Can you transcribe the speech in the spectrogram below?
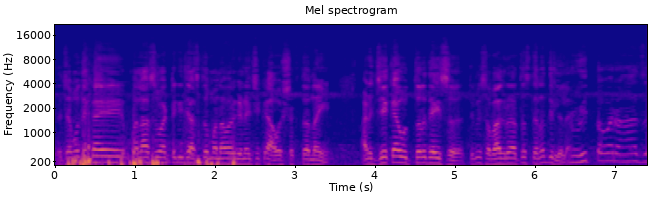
त्याच्यामध्ये काय मला असं वाटतं की जास्त मनावर घेण्याची काही आवश्यकता नाही. आणि जे काय उत्तर द्यायचं ते मी सभागृहातच त्यांना दिलेलं आहे. रोहित पवार आज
